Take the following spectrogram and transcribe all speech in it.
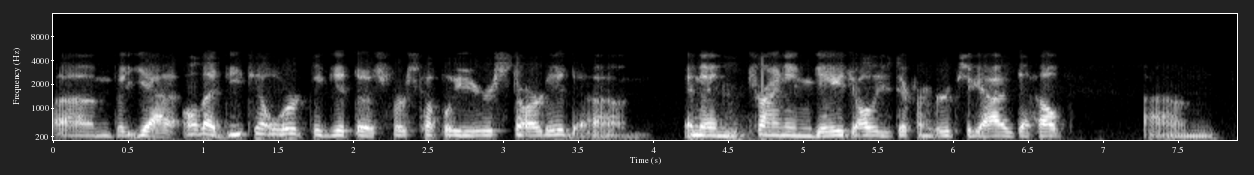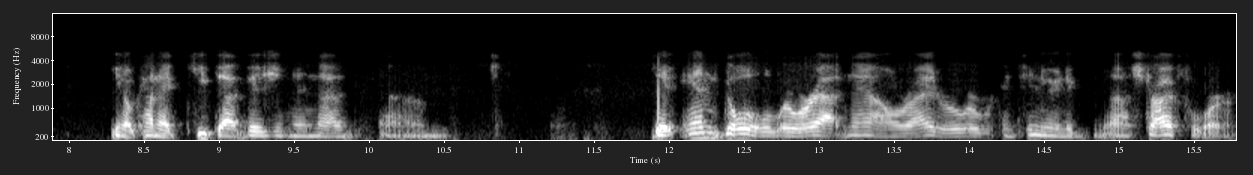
Um, but yeah, all that detail work to get those first couple of years started, um, and then trying to engage all these different groups of guys to help, um, you know, kind of keep that vision and that um, the end goal where we're at now, right, or where we're continuing to uh, strive for.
